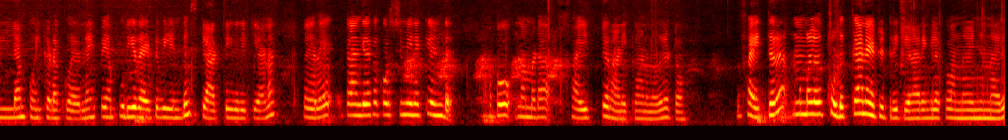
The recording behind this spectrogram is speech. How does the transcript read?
എല്ലാം പോയി കിടക്കുമായിരുന്നു ഇപ്പം ഞാൻ പുതിയതായിട്ട് വീണ്ടും സ്റ്റാർട്ട് ചെയ്തിരിക്കുകയാണ് വേറെ ടാങ്കിലൊക്കെ കുറച്ച് മീനൊക്കെ ഉണ്ട്. അപ്പോൾ നമ്മുടെ ഫൈറ്ററാണ് ഈ കാണുന്നത് കേട്ടോ. ഫൈറ്റർ നമ്മൾ കൊടുക്കാനായിട്ട് ഇട്ടിരിക്കുകയാണ്. ആരെങ്കിലുമൊക്കെ വന്നു കഴിഞ്ഞാൽ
